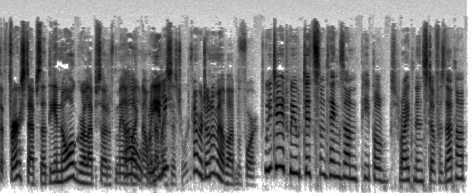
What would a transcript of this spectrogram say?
the first episode, the inaugural episode of Mailbag Oh, Not Without My really? Sister. We've never done a mailbag before. We did, we did some things on people writing and stuff. Was that not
